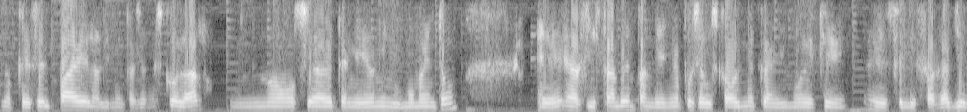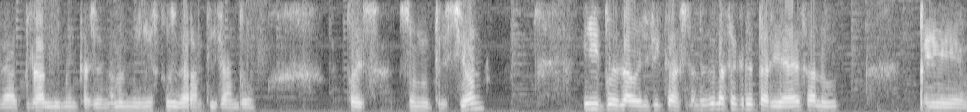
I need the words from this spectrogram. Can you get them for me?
lo que es el PAE, la alimentación escolar, no se ha detenido en ningún momento. Eh, así estando en pandemia, pues se ha buscado el mecanismo de que se les haga llegar la alimentación a los niños, pues garantizando pues su nutrición. Y pues la verificación desde la Secretaría de Salud eh,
